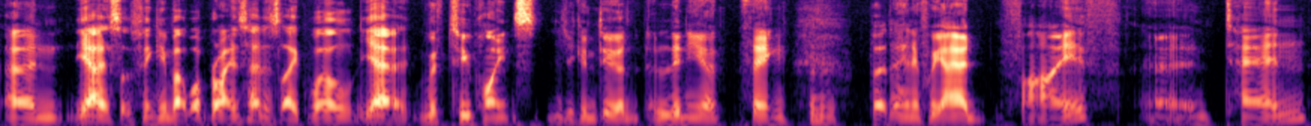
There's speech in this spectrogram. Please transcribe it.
and yeah, sort of thinking about what Brian said. Is like, well, yeah, with two points you can do a, a linear thing, Mhm. but then if we add five, and ten,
